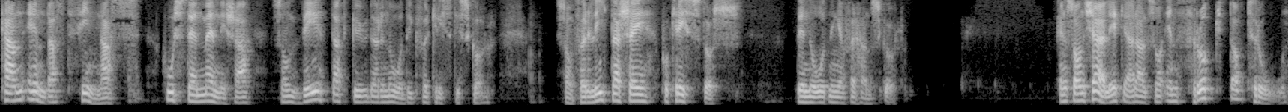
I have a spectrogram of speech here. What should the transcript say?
kan endast finnas hos den människa som vet att Gud är nådig för Kristi skull. Som förlitar sig på Kristus, benådningen för hans skull. En sån kärlek är alltså en frukt av tron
